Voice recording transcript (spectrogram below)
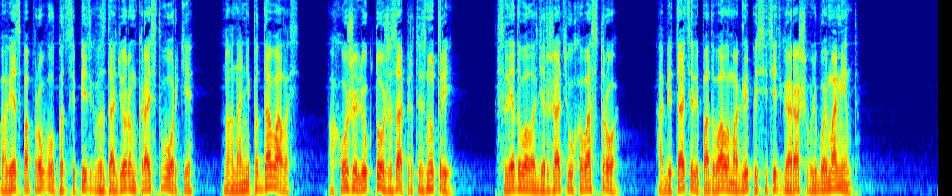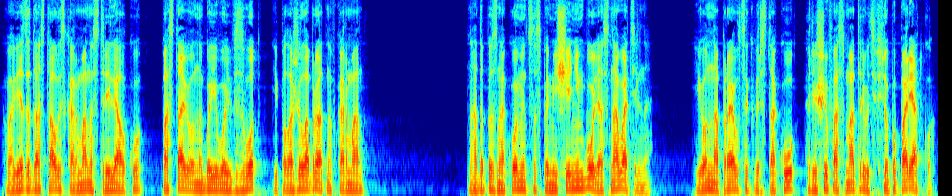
Вовец попробовал подцепить гвоздодером край створки, но она не поддавалась. Похоже, люк тоже заперт изнутри. Следовало держать ухо востро. Обитатели подвала могли посетить гараж в любой момент. Вовец достал из кармана стрелялку, поставил на боевой взвод и положил обратно в карман. Надо познакомиться с помещением более основательно. И он направился к верстаку, решив осматривать все по порядку.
